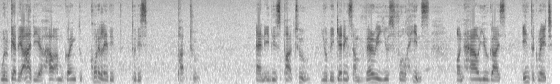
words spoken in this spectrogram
will get the idea how I'm going to correlate it to this part 2. And in this part 2, you'll be getting some very useful hints on how you guys integrate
